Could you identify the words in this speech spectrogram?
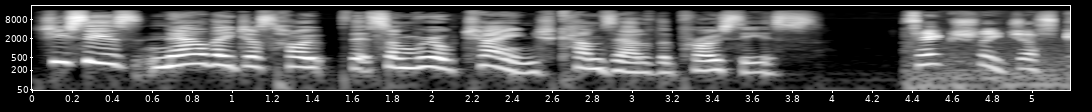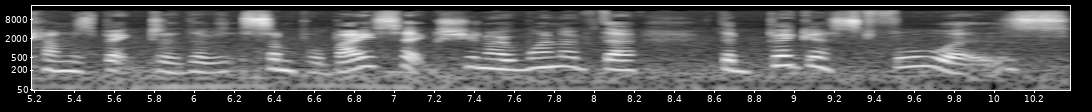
She says now they just hope that some real change comes out of the process. It actually just comes back to the simple basics. You know, one of the the biggest flaws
